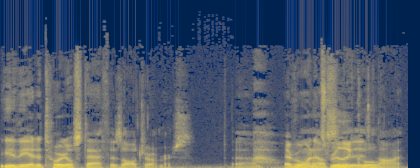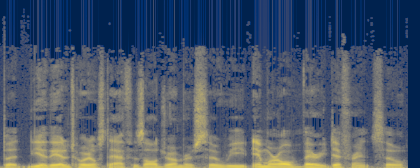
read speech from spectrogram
Yeah, the editorial staff is all drummers. Uh, everyone else really is cool. not, but yeah, the editorial staff is all drummers. So we and we're all very different. So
